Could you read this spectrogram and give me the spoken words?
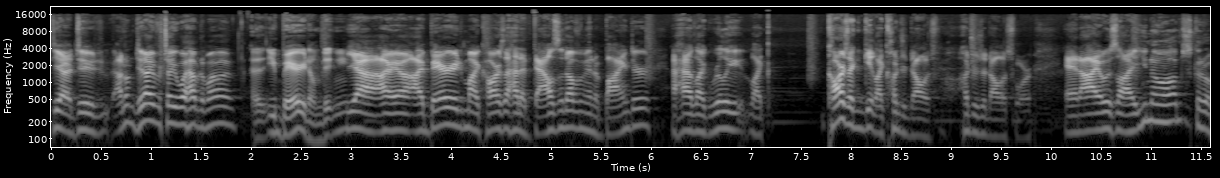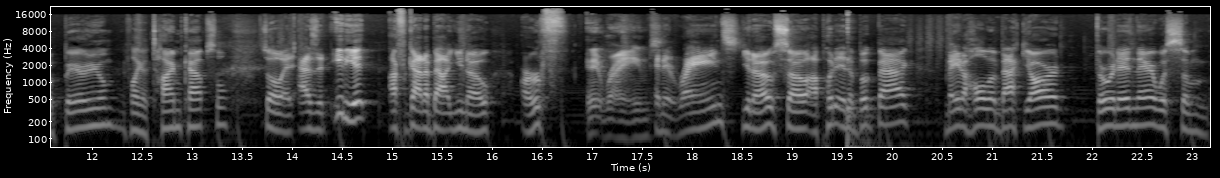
Yeah, dude. I don't. Did I ever tell you what happened to mine? Uh, you buried them, didn't you? Yeah, I uh, I buried my cars. I had a thousand of them in a binder. I had like really like cars I could get like hundred dollars, hundreds of dollars for. And I was like, you know, I'm just gonna bury them like a time capsule. So as an idiot, I forgot about you know Earth And it rains. and it rains, you know. So I put it in a book bag, made a hole in the backyard, threw it in there with some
